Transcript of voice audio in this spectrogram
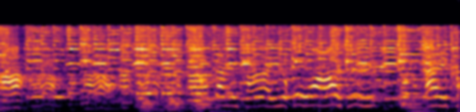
啊啊啊啊啊！再开花时，再开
